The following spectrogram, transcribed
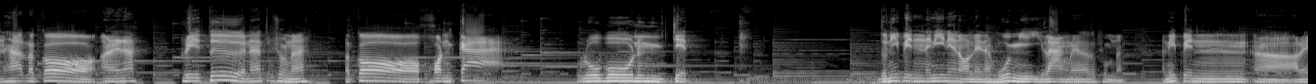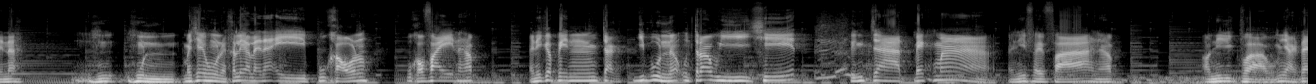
นะฮะแล้วก็อะไรนะครีเตอร์นะท่านผู้ชมนะ แล้วก็คอนก้าโรโบหนึ่งเจ็ดตัวนี้เป็นอันนี้แน่นอนเลยนะหูมีอีกร่างเลยนะท่านผู้ชมนะ อันนี้เป็นอ่าอะไรนะหุ่นไม่ใช่หุ่นเขาเรียกอะไรนะไอภูเขาภูเขาไฟนะครับ อันนี้ก็เป็นจากญี่ปุ่นนะอุลตราวีเชดถึงจาดแมกมาอันนี้ไฟฟ้านะครับ เอานี้ดีกว่าผมอยากได้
